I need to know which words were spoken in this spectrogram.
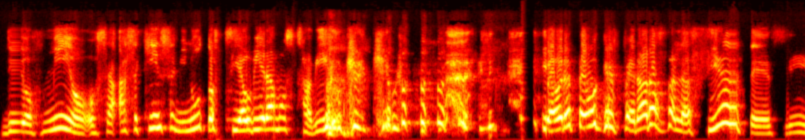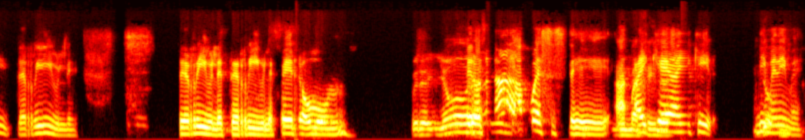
Dios mío, o sea, hace 15 minutos si ya hubiéramos sabido que, que... y ahora tengo que esperar hasta las 7, sí, terrible, terrible, terrible, pero... Pero yo... Pero nada, pues, este, hay que, hay que ir. Dime, yo, dime.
